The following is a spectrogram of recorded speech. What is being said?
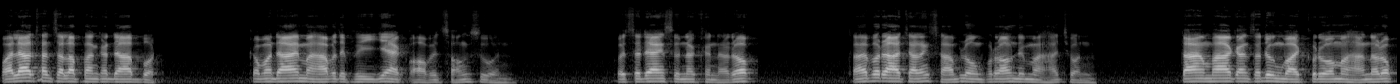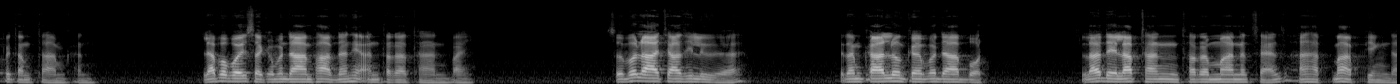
ว่าแล้วท่านสารพังคดาบทก็มาได้มหาปฏิพีแยกออกเป็นสองส่วนเพื่อแสดงสุนัขนรกทายพระราชาทั้งสามพระองค์พร้อมด้วยมหาชน ต่างพากันสะดุ้งหวาดกลัวมหานรกไปตามๆกัน แล้วพระบริษัทกบรรดาภาพนั้นให้อันตรธานไป ส่วนพระราชาที่เหลือ จะทำการล่วงเกินพระดาบท และได้รับทันทรมานอันแสนสาหัสมากเพียงใด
